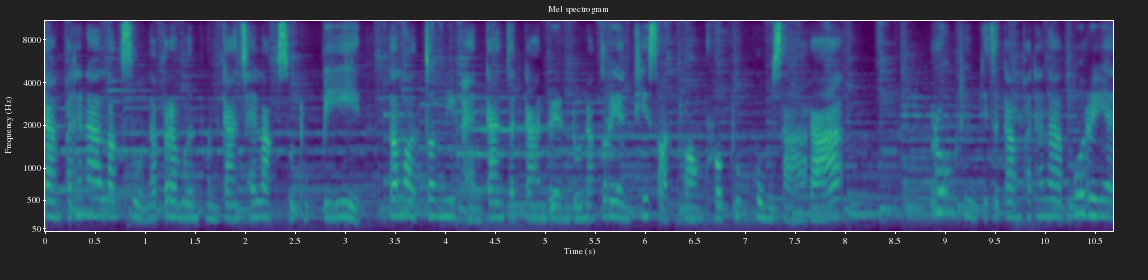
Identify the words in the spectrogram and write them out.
การพัฒนาหลักสูตรและประเมินผลการใช้หลักสูตรทุกปี ตลอดจนมีแผนการจัดการเรียนรู้นักเรียนที่สอดคล้องครบทุกกลุ่มสาระ รวมถึงกิจกรรมพัฒนาผู้เรียน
